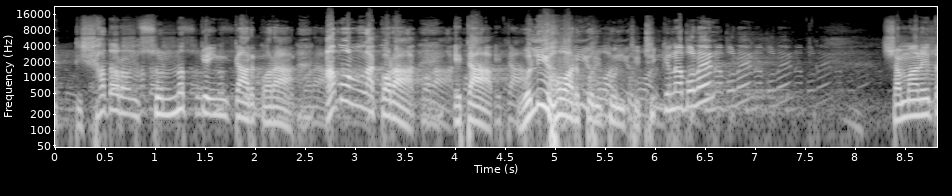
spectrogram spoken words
একটি সাধারণ সুন্নতকে ইনকার করা, আমল না করা, এটা ওলি হওয়ার পরিপন্থী, ঠিক কিনা বলেন? সম্মানিত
